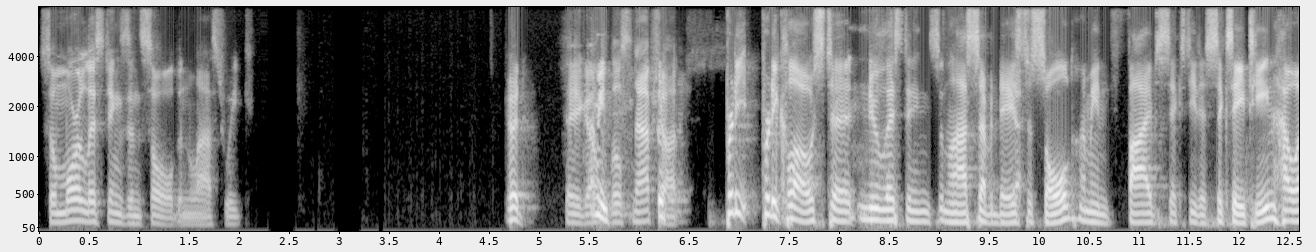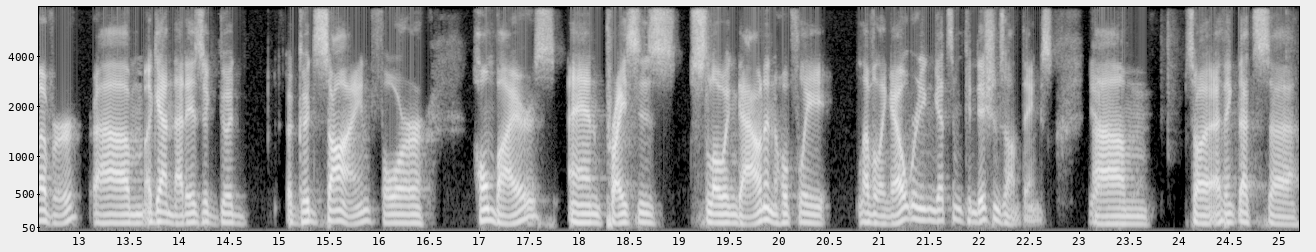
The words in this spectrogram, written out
So more listings than sold in the last week. Good. There you go. I mean, a little snapshot pretty pretty close to new listings in the last seven days yeah. to sold. I mean, five sixty to six eighteen. However, um, again, that is a good a good sign for home buyers and prices slowing down and hopefully leveling out, where you can get some conditions on things. Yeah. Um, so I think that's. Uh,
